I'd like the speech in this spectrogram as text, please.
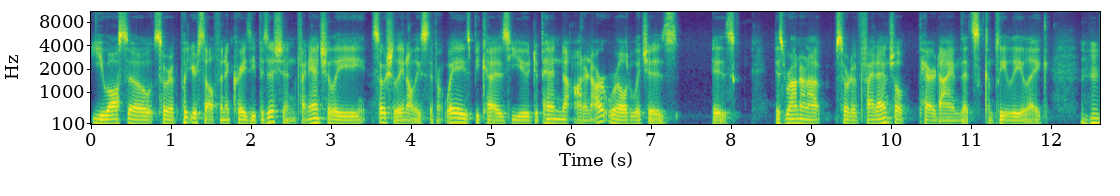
you also sort of put yourself in a crazy position financially, socially, in all these different ways because you depend on an art world which is is is run on a sort of financial paradigm that's completely like mm-hmm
